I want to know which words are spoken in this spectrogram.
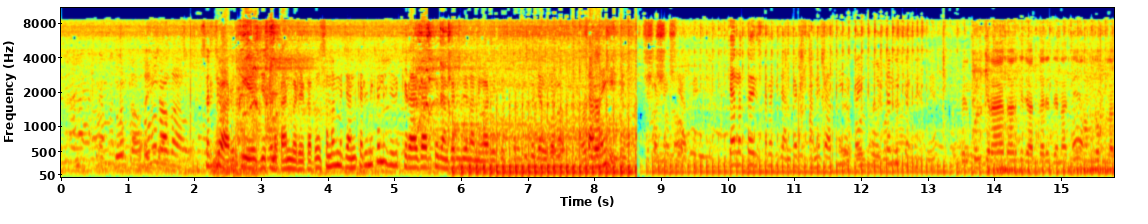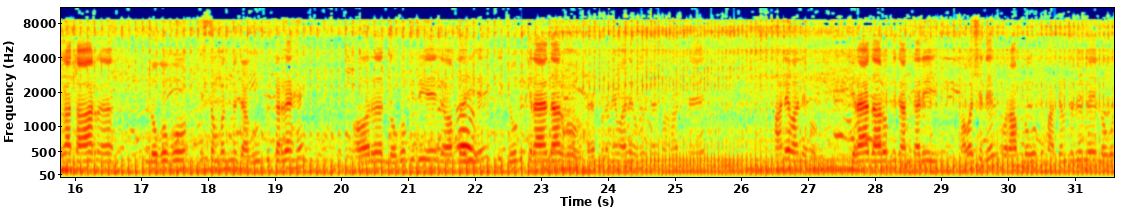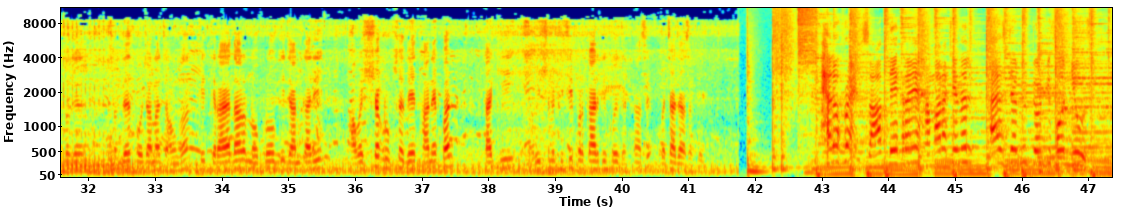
सर जो आरोपी है जिस मकान में रहता था उस संबंध में जानकारी निकाली? जैसे किराएदार को जानकारी देना अनिवार्य है तो उस तरह की कोई जानकारी सामने है क्या? हैं। लगता है इस तरह की जानकारी थाने पे आती है? कई पोस्टर भी चल रहे हैं अपने बिल्कुल किराएदार की जानकारी देना चाहिए। हम लोग लगातार लोगों को इस संबंध में जागरूक भी कर रहे हैं और लोगों की भी ये जवाबदारी है कि जो भी किराएदार हो चाहे पढ़ने वाले हो चाहे आने वाले हो। किराएदारों की जानकारी अवश्य दें और आप लोगों के माध्यम से भी मैं लोगों तक ये संदेश पहुंचाना चाहूँगा कि किराएदार नौकरों की जानकारी आवश्यक रूप से दें थाने पर, ताकि भविष्य में किसी प्रकार की कोई घटना से बचा जा सके। हेलो फ्रेंड्स आप देख रहे हैं हमारा channel S W twenty four news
